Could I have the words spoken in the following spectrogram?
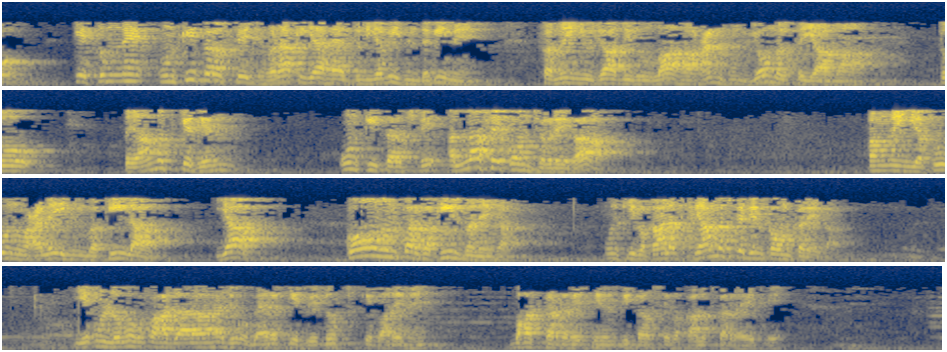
کہ تم نے ان کی طرف سے جھگڑا کیا ہے دنیاوی زندگی میں۔ سمئی اللہ عنہم یوم القیامہ تو قیامت کے دن ان کی طرف سے اللہ سے کون جھگڑے گا؟ ام یقون علیہم وکیلا یا کون ان پر وکیل بنے گا؟ ان کی وکالت قیامت کے دن کون کرے گا؟ یہ ان لوگوں کو کہا جا رہا ہے جو عبیرت کے بیٹوں کے بارے میں بحث کر رہے تھے، ان کی طرف سے وکالت کر رہے تھے۔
